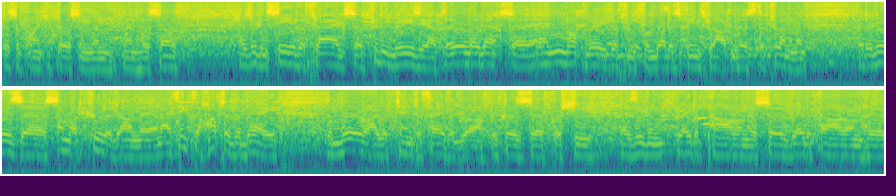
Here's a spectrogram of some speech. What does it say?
disappointed person than, than herself. As you can see, the flags are pretty breezy up there, although that's uh, not very different from what it's been throughout most of the tournament. But it is uh, somewhat cooler down there. And I think the hotter the day, the more I would tend to favour Graf because, uh, of course, she has even greater power on her serve, greater power on her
